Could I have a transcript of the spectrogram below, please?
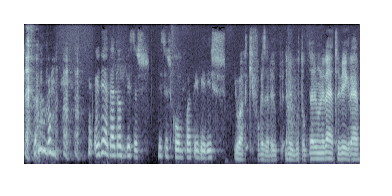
Ugye? Tehát ott biztos, biztos kompatibilis. Jó, hát ki fog ez előbb, előbb-utóbb derülni. Lehet, hogy végre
